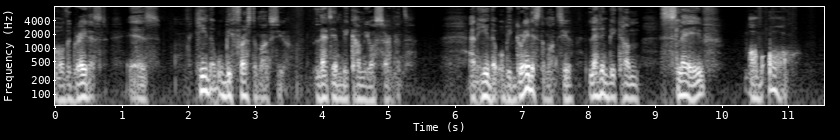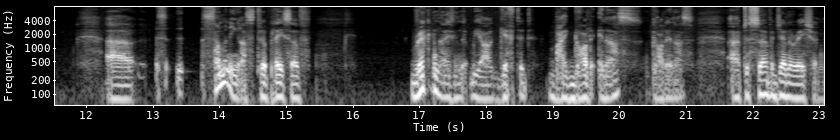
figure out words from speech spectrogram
or the greatest is he that will be first amongst you, let him become your servant. And he that will be greatest amongst you, let him become slave of all. Uh, summoning us to a place of recognizing that we are gifted by God in us, God in us, uh, to serve a generation.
